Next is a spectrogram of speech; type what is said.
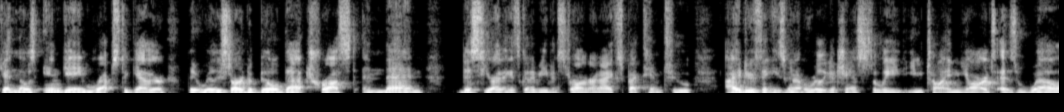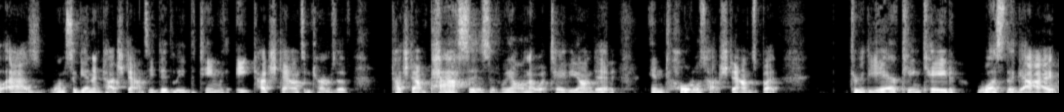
getting those in game reps together, they really started to build that trust. And then this year, I think it's going to be even stronger. And I expect him to, I do think he's going to have a really good chance to lead Utah in yards as well as once again in touchdowns. He did lead the team with eight touchdowns in terms of touchdown passes, as we all know what Tavion did in total touchdowns. But through the air, Kincaid was the guy.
